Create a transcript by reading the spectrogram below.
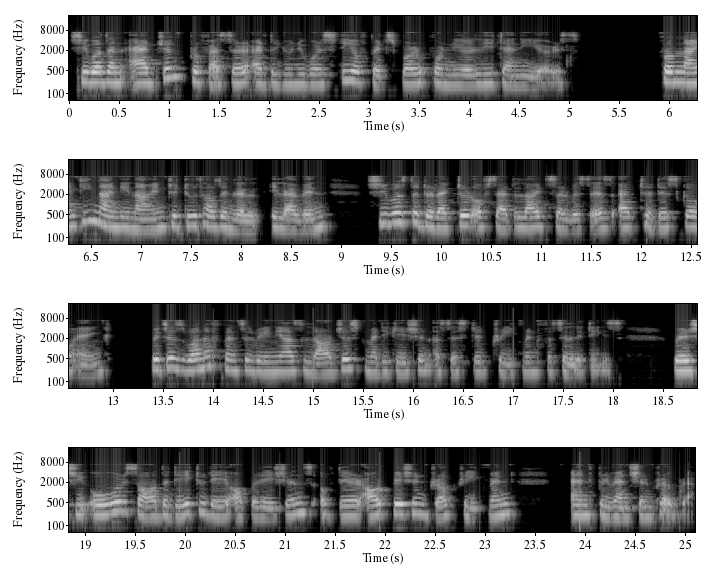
She was an adjunct professor at the University of Pittsburgh for nearly 10 years. From 1999 to 2011, she was the director of satellite services at Tadiso Inc., which is one of Pennsylvania's largest medication assisted treatment facilities, where she oversaw the day to day operations of their outpatient drug treatment and prevention program.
